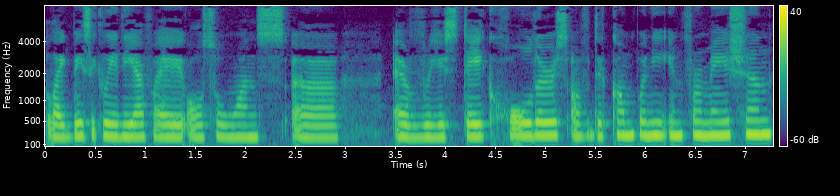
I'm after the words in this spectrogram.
like basically the FIA also wants uh every stakeholders of the company information,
